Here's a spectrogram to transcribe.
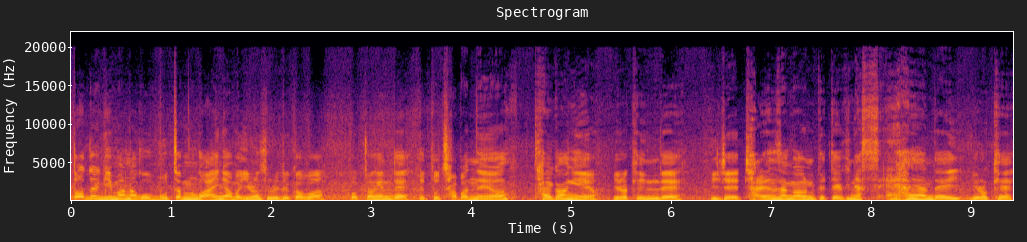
떠들기만 하고 못 잡는 거 아니냐 막 이런 소리 들까봐 걱정했는데 또 잡았네요. 탈광이에요. 이렇게 있는데 이제 자연산 광어는 배때가 그냥 쎄하얀데 이렇게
